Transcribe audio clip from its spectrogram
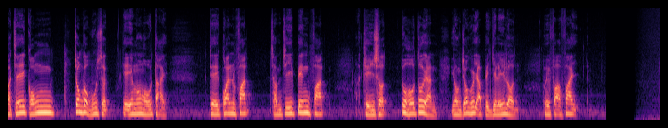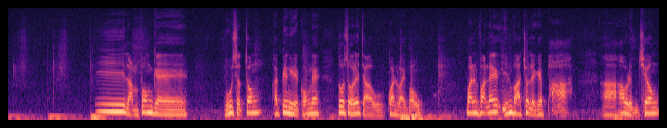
或者講中國武術嘅影響好大，嘅棍法甚至兵法、拳術都好多人用咗佢入邊嘅理論去發揮。啲南方嘅武術中喺兵器嚟講咧，多數咧就棍為武。棍法咧演化出嚟嘅爬啊勾鐮槍，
